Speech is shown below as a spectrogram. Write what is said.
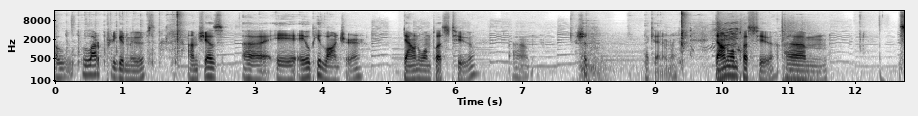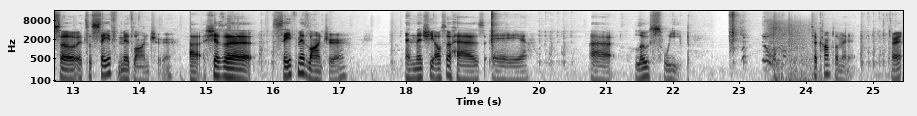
a, lot of pretty good moves. Um, she has uh, a AOP launcher, down 1 plus 2. Um, should... Okay, never mind. Down 1 plus 2. Um, so it's a safe mid launcher. Uh, she has a safe mid launcher and then she also has a uh, low sweep to complement it, right?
